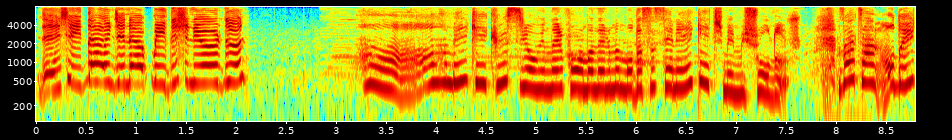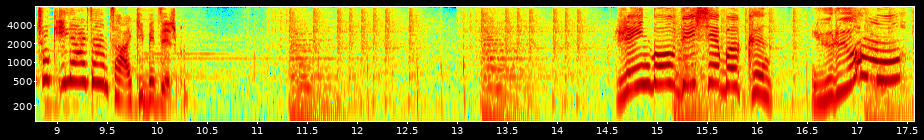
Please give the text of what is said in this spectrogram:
Ee, şey daha önce ne yapmayı düşünüyordun? Ha, belki Equestria oyunları formalarımın modası seneye geçmemiş olur. Zaten modayı çok ileriden takip ederim. Rainbow Dash'e bakın. Yürüyor mu?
